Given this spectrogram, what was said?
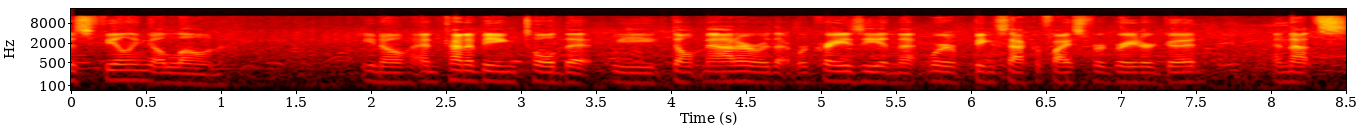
just feeling alone, you know, and kind of being told that we don't matter or that we're crazy and that we're being sacrificed for greater good, and that's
